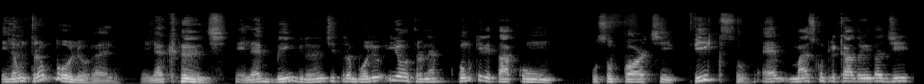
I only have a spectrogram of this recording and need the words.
Ele é um trambolho, velho. Ele é grande. Ele é bem grande, trambolho. E outra, né? Como que ele tá com o suporte fixo, é mais complicado ainda de,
